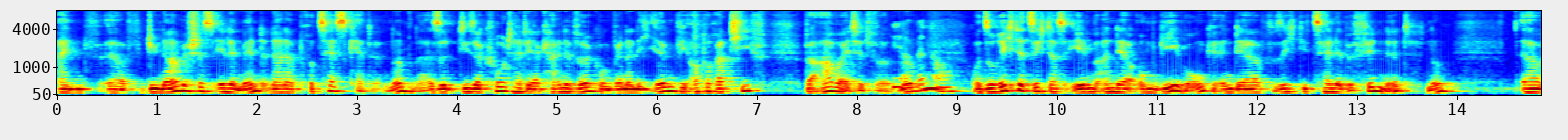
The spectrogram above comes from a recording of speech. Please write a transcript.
ein äh, dynamisches Element in einer Prozesskette. Ne? Also dieser Code hätte ja keine Wirkung, wenn er nicht irgendwie operativ bearbeitet wird. Ja, ne? genau. Und so richtet sich das eben an der Umgebung, in der sich die Zelle befindet. Ne? Äh,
